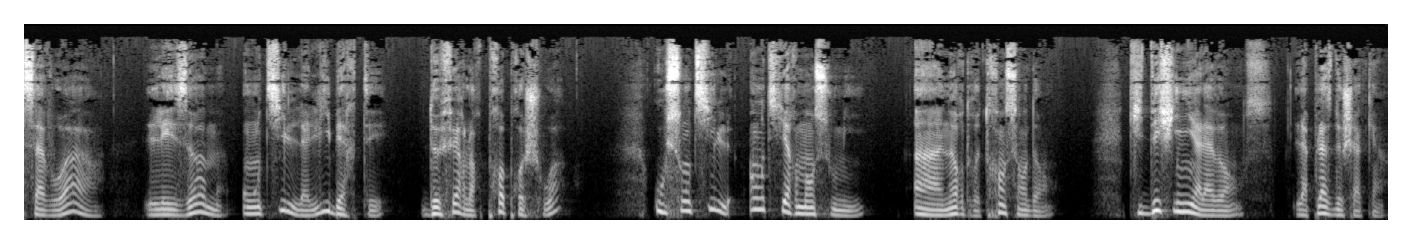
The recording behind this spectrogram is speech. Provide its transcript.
savoir, les hommes ont-ils la liberté de faire leur propre choix, ou sont-ils entièrement soumis à un ordre transcendant qui définit à l'avance la place de chacun,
